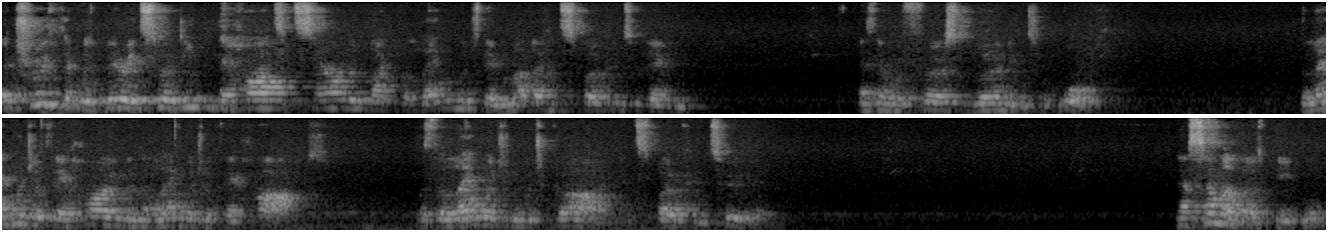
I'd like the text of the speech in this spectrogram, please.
A truth that was buried so deep in their hearts it sounded like the language their mother had spoken to them as they were first learning to walk. The language of their home and the language of their heart was the language in which God had spoken to them. Now, some of those people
